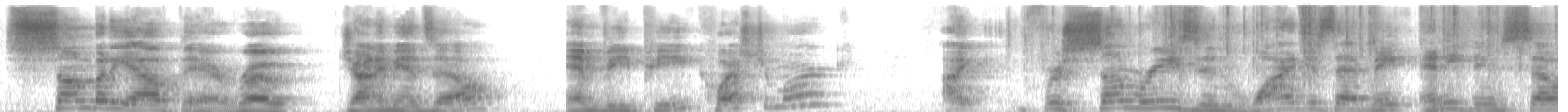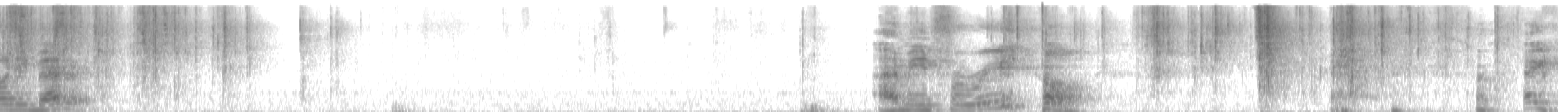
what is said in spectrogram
somebody out there wrote Johnny Manziel MVP question mark. I for some reason why does that make anything sell any better? I mean for real. like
